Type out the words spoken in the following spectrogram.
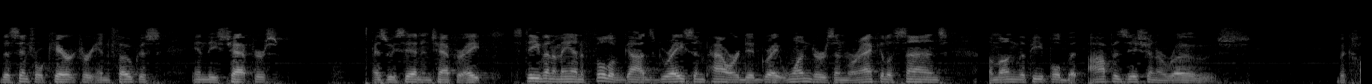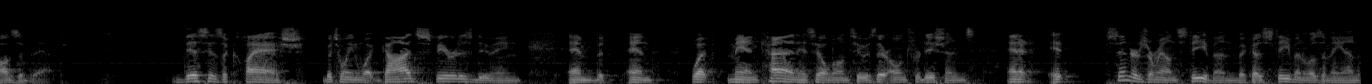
the central character in focus in these chapters. As we said in chapter 8, Stephen, a man full of God's grace and power, did great wonders and miraculous signs among the people, but opposition arose because of that. This is a clash between what God's Spirit is doing and, and what mankind has held on to as their own traditions. And it, it centers around Stephen because Stephen was a man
